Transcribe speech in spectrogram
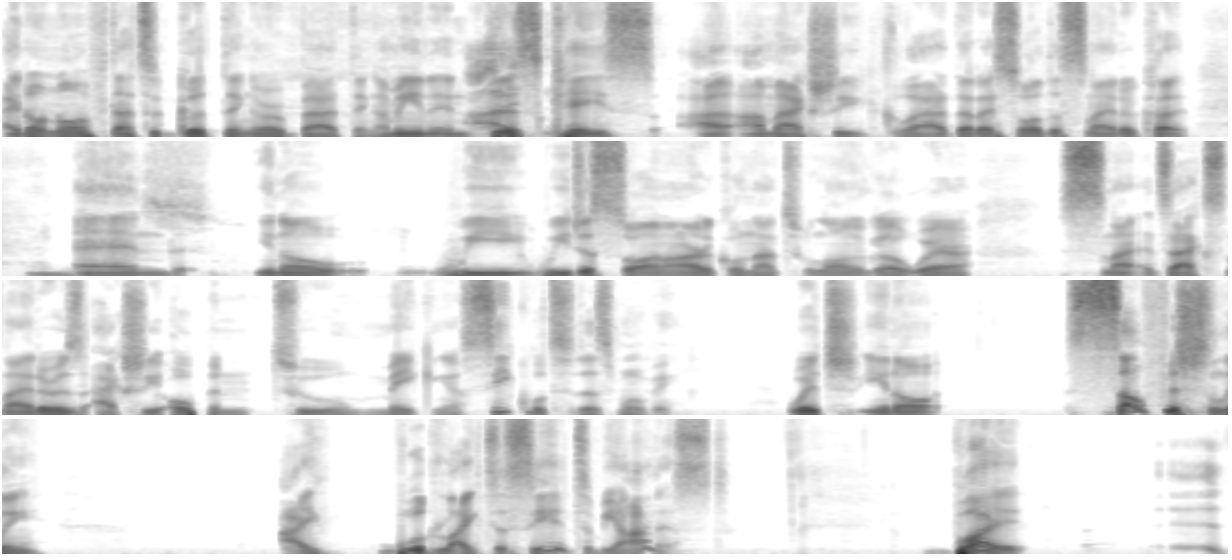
I don't know if that's a good thing or a bad thing. I mean, in I- this case, I, I'm actually glad that I saw the Snyder cut. Oh, and you know, we we just saw an article not too long ago where Sni- Zack Snyder is actually open to making a sequel to this movie, which you know, selfishly, I would like to see it. To be honest, but it,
